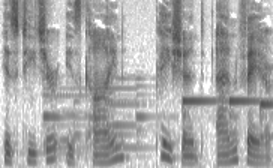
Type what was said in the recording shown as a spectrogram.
His teacher is kind, patient, and fair.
